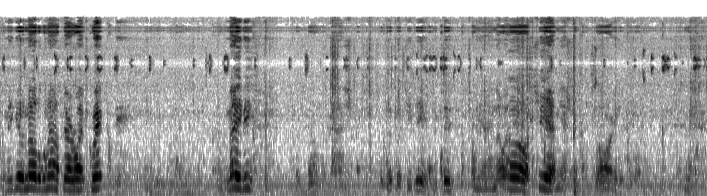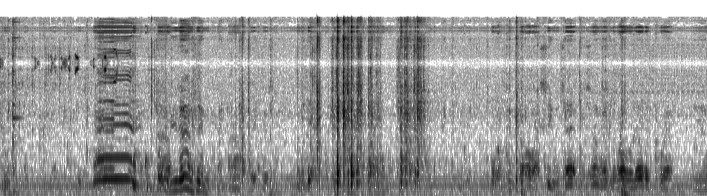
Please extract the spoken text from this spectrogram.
Let me get another one out there right quick. Maybe. Oh, gosh. Look what you did. You Yeah, I know it. Oh. Yeah, Sorry. What have you done to me? Oh, I see what's happening. Something after all that other crap. Yeah.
